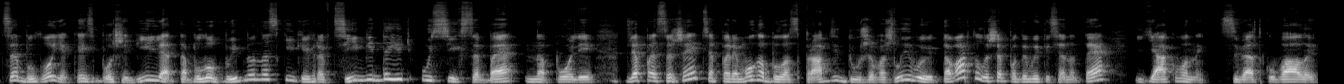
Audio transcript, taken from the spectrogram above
Це було якесь божевілля, та було видно, наскільки гравці віддають усіх себе на полі. Для ПСЖ ця перемога була справді дуже важливою, та варто лише подивитися на те, як вони святкували.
